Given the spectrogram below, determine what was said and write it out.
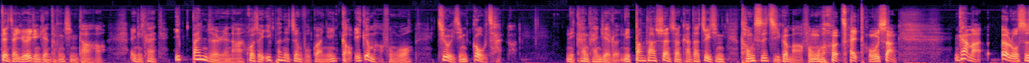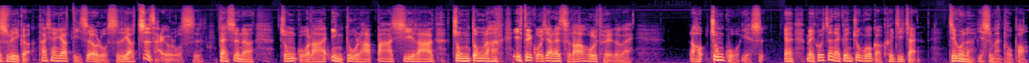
变成有一点点同情他哈。哎，你看一般的人啊，或者一般的政府官员，搞一个马蜂窝就已经够惨了。你看看叶伦，你帮他算算看，他最近同时几个马蜂窝在头上？你看嘛，俄罗斯是不是一个？他现在要抵制俄罗斯，要制裁俄罗斯，但是呢，中国啦、印度啦、巴西啦、中东啦，一堆国家来扯他后腿，对不对？然后中国也是。哎，美国正在跟中国搞科技战，结果呢也是满头包。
